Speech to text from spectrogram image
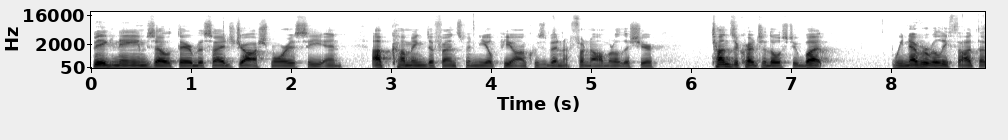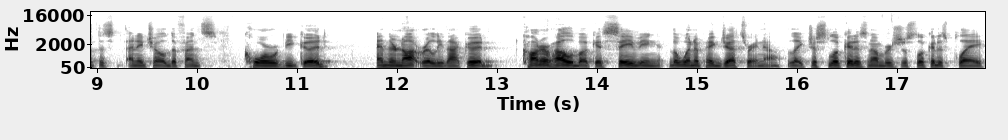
big names out there besides Josh Morrissey and upcoming defenseman Neal Pionk, who's been phenomenal this year. Tons of credit to those two, but we never really thought that this NHL defense core would be good, and they're not really that good. Connor Hellebuyck is saving the Winnipeg Jets right now. Like, just look at his numbers, just look at his play.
